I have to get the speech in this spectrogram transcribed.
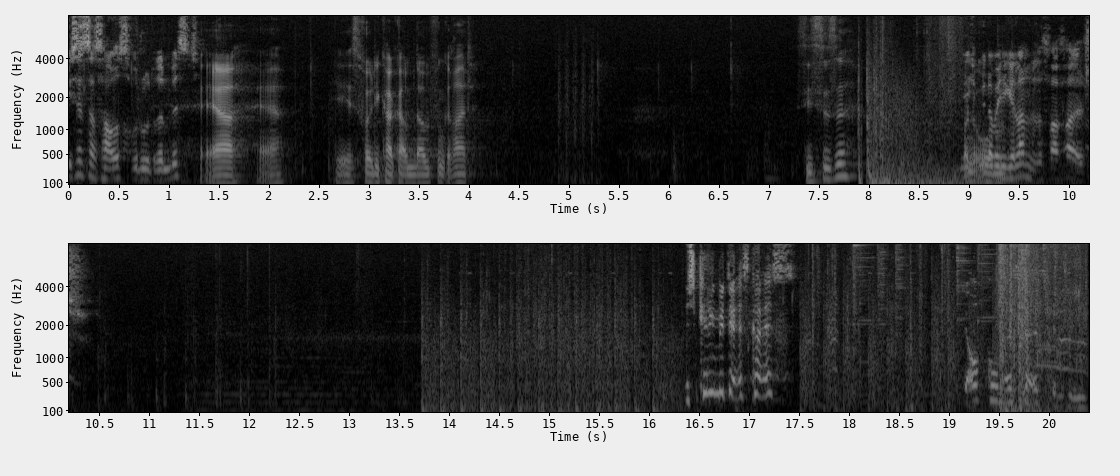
Ist es das Haus, wo du drin bist? Ja, ja. Hier ist voll die Kacke am Dampfen gerade. Siehst du sie? Von ich bin aber hier gelandet, das war falsch. Ich kill ihn mit der SKS. Die aufgehobene SKS kill ich ihn.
